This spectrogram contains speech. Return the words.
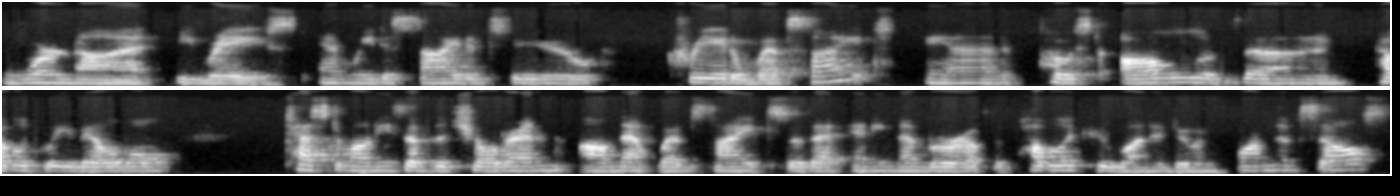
were not erased. And we decided to create a website and post all of the publicly available testimonies of the children on that website so that any member of the public who wanted to inform themselves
